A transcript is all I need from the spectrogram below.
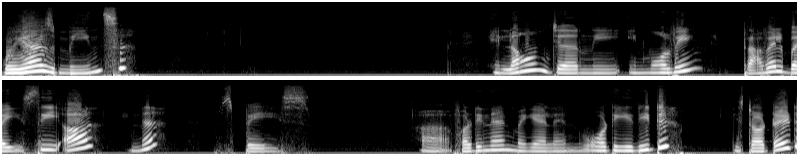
Voyage means a long journey involving travel by sea or in a space uh, Ferdinand Magellan what he did he started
